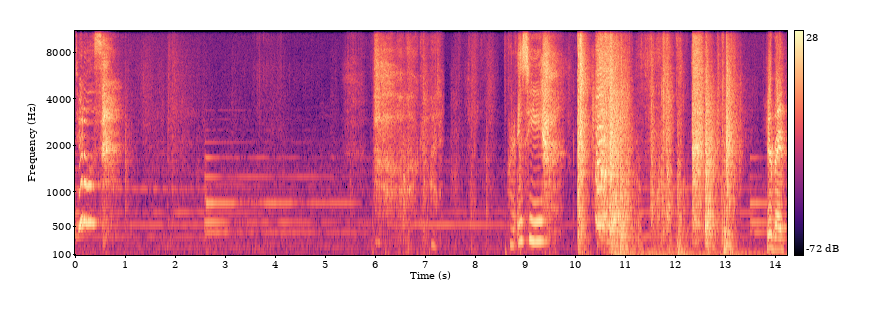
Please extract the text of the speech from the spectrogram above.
Toodles! Oh, God. Where is he? Here, babe.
